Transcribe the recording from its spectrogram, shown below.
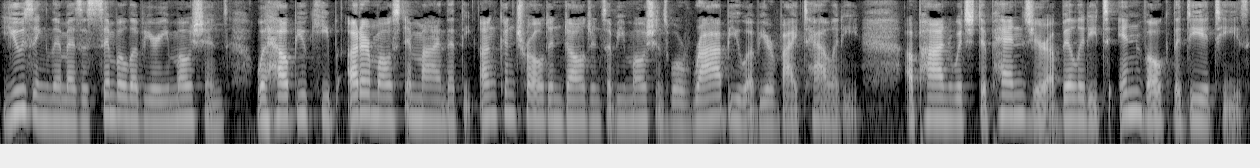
using them as a symbol of your emotions will help you keep uttermost in mind that the uncontrolled indulgence of emotions will rob you of your vitality, upon which depends your ability to invoke the deities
